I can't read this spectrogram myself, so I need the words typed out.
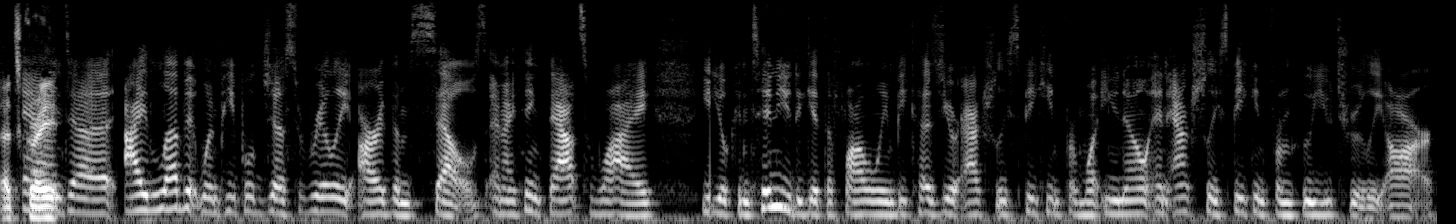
That's great. And uh, i love it when people just really are themselves. And i think that's why you'll continue to get the following because you're actually speaking from what you know and actually speaking from who you truly are.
